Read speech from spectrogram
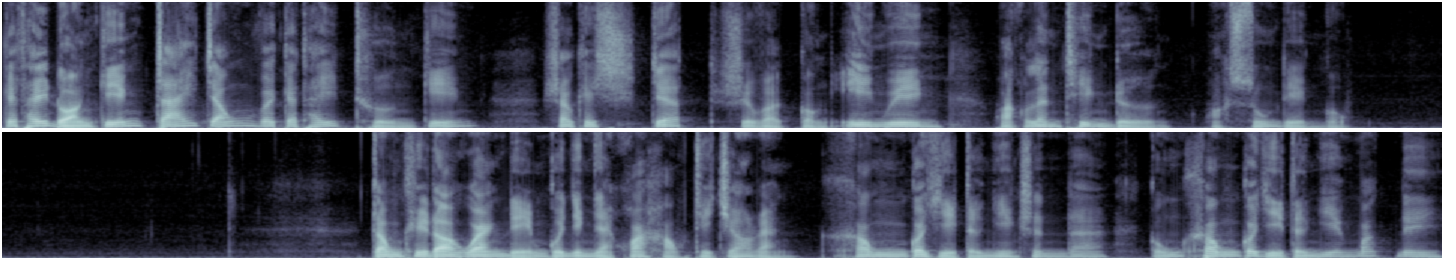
Cái thấy đoạn kiến trái chống với cái thấy thường kiến. Sau khi chết, sự vật còn y nguyên hoặc lên thiên đường hoặc xuống địa ngục. Trong khi đó quan điểm của những nhà khoa học thì cho rằng không có gì tự nhiên sinh ra, cũng không có gì tự nhiên mất đi.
